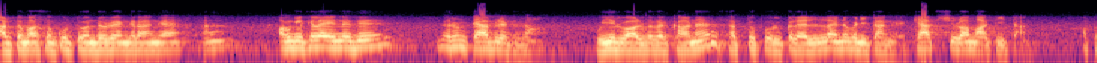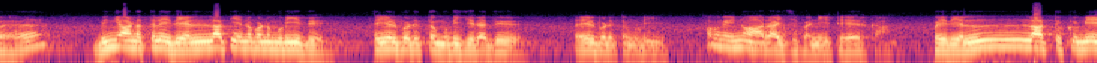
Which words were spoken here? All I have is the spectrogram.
அடுத்த மாதம் கூட்டு வந்துடுறேங்கிறாங்க. அவங்களுக்கெல்லாம் என்னது? வெறும் டேப்லெட் தான். உயிர் வாழ்வதற்கான சத்து பொருட்களை எல்லாம் என்ன பண்ணிட்டாங்க? கேப்சூலாக மாற்றிட்டாங்க அப்போ விஞ்ஞானத்தில் இது எல்லாத்தையும் என்ன பண்ண முடியுது? செயல்படுத்த முடிகிறது. செயல்படுத்த முடியுது. அவங்க இன்னும் ஆராய்ச்சி பண்ணிகிட்டே இருக்காங்க. இப்போ இது எல்லாத்துக்குமே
